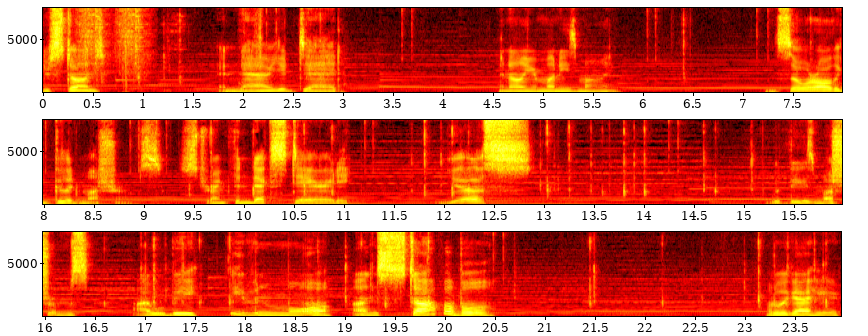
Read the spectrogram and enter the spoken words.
You're stunned. And now you're dead. And all your money's mine. And so are all the good mushrooms. Strength and dexterity. Yes. With these mushrooms, I will be even more unstoppable. What do we got here?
